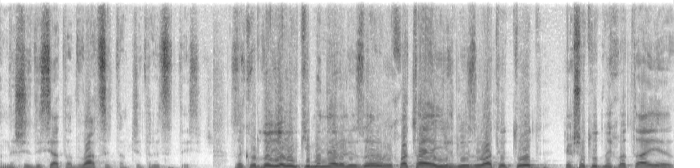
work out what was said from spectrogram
е, не 60, а 20 там, чи 30 тисяч. За кордон ялинки ми не реалізовуємо, хватає їх реалізувати тут. Якщо тут не вистачає,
